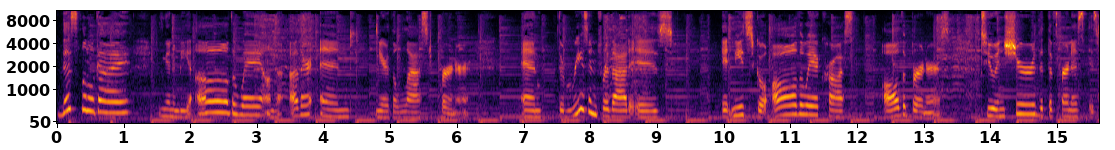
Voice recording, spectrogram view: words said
This little guy is going to be all the way on the other end near the last burner. And the reason for that is it needs to go all the way across all the burners to ensure that the furnace is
